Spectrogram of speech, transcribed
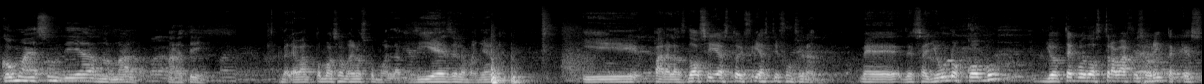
¿Cómo es un día normal para ti? Me levanto más o menos como a las 10 de la mañana y para las 12 ya estoy, ya estoy funcionando. Me desayuno, como. Yo tengo dos trabajos ahorita, que es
